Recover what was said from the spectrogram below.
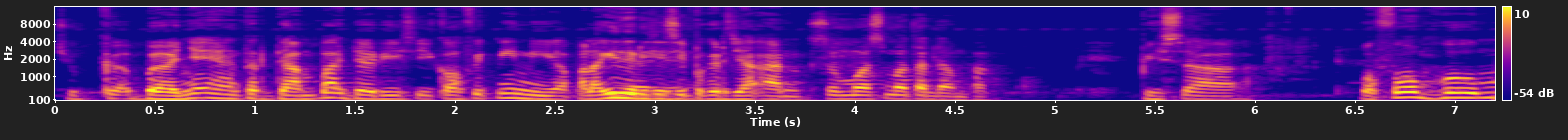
juga banyak yang terdampak dari si COVID ini, apalagi Iya, dari sisi pekerjaan. Semua semua terdampak. Bisa work from home,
